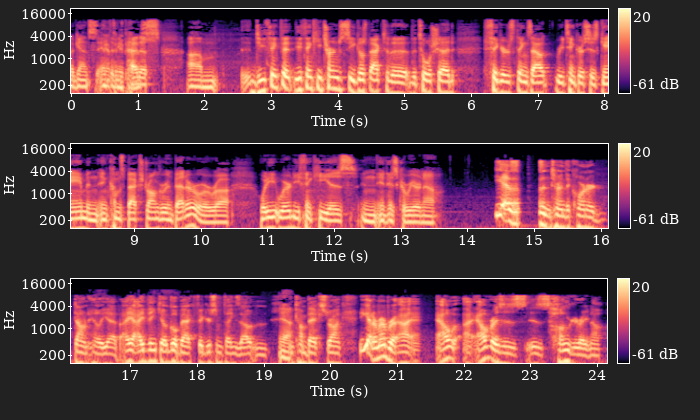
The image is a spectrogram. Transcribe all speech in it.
against Anthony, Anthony Pettis. Pettis. Um, do you think that do you think he turns he goes back to the the tool shed, figures things out, retinkers his game, and, and comes back stronger and better, or uh, what do you where do you think he is in, in his career now? He hasn't turned the corner downhill yet. I, I think he'll go back, figure some things out, and, Yeah. and come back strong. You got to remember, uh, Al, uh, Alvarez is is hungry right now.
